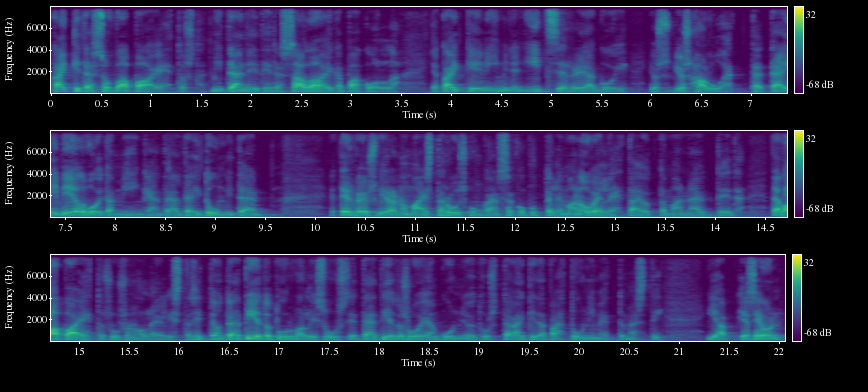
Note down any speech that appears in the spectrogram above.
kaikki tässä on vapaaehtoista. Mitään ei tehdä salaa eikä pakolla. Ja kaikkeen ihminen itse reagoi, jos, jos haluaa. Tämä ei velvoita mihinkään. Täältä ei tule mitään terveysviranomaista ruiskun kanssa koputtelemaan ovelle tai ottamaan näytteitä. Tämä vapaaehtoisuus on oleellista. Sitten on tämä tietoturvallisuus ja tämä tietosuojan kunnioitus. Tämä kaikki tapahtuu nimettömästi ja, ja se on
